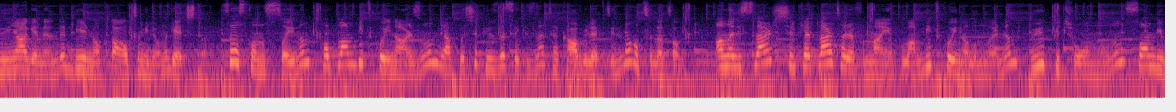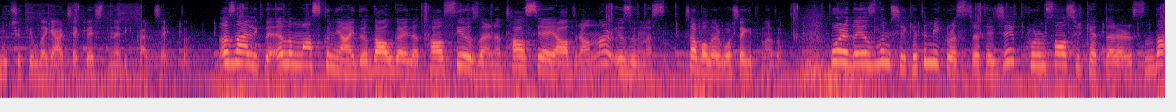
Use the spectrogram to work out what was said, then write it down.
dünya genelinde 1.6 milyonu geçti. Söz konusu sayının toplam Bitcoin arzının yaklaşık %8'ine tekabül ettiğini de hatırlatalım. Analistler şirketler tarafından yapılan Bitcoin alımlarının büyük bir çoğunluğunun son bir buçuk yılda gerçekleştiğine dikkat çekti. Özellikle Elon Musk'ın yaydığı dalgayla tavsiye üzerine tavsiye yağdıranlar üzülmesin. Çabaları boşa gitmedi. Bu arada yazılım şirketi MicroStrategy, kurumsal şirketler arasında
